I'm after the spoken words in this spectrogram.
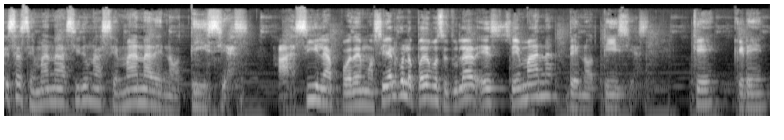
esta semana ha sido una semana de noticias. Así la podemos, si algo lo podemos titular, es Semana de Noticias. ¿Qué creen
